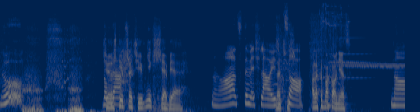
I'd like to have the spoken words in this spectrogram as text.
No. Dobra. Ciężki przeciwnik z siebie. No, co ty myślałeś, że Lecisz. co? Ale chyba koniec. No.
